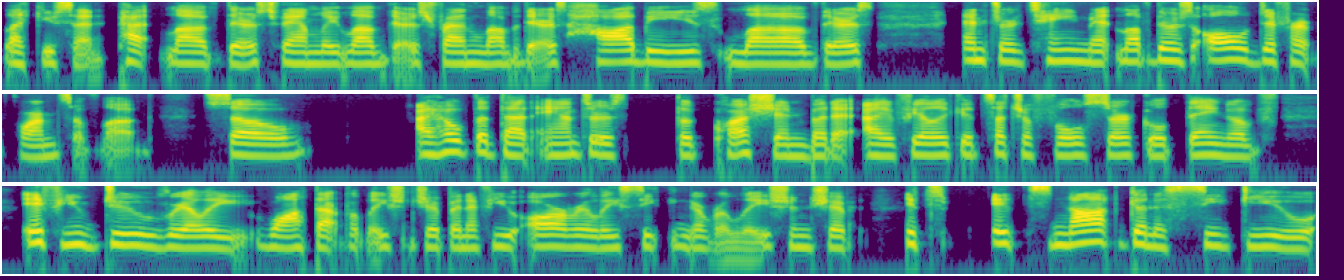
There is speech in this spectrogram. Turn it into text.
like you said, pet love, there's family love, there's friend love, there's hobbies love, there's entertainment love, there's all different forms of love. So I hope that that answers the question, but I feel like it's such a full circle thing of if you do really want that relationship and if you are really seeking a relationship, it's it's not going to seek you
